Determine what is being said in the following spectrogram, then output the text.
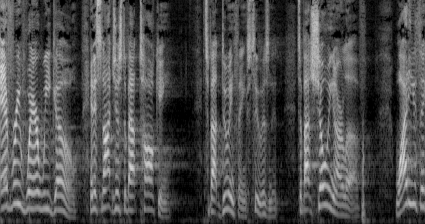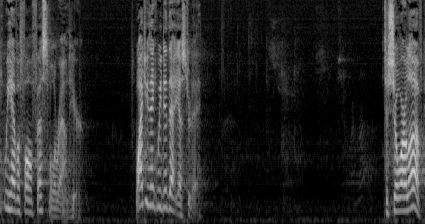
everywhere we go. And it's not just about talking, it's about doing things too, isn't it? It's about showing our love. Why do you think we have a fall festival around here? Why do you think we did that yesterday? To show our love.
